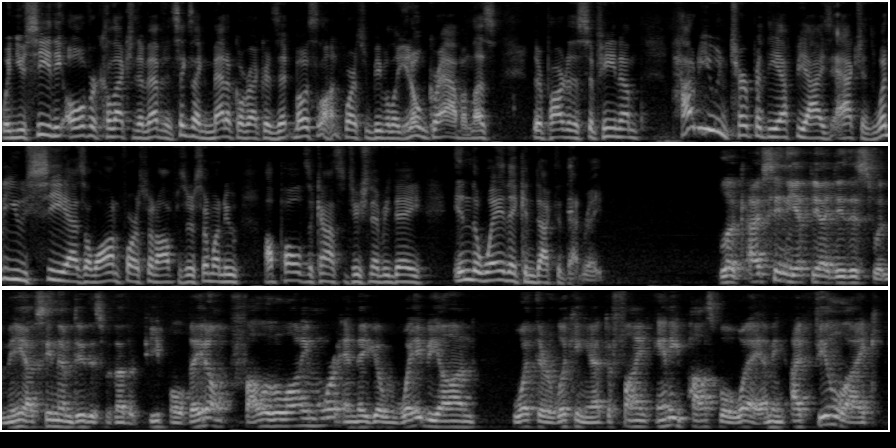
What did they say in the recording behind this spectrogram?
when you see the over collection of evidence, things like medical records that most law enforcement people you don't grab unless they're part of the subpoena. How do you interpret the FBI's actions? What do you see as a law enforcement officer, someone who upholds the Constitution every day, in the way they conducted that raid? Look, I've seen the FBI do this with me. I've seen them do this with other people. They don't follow the law anymore, and they go way beyond what they're looking at to find any possible way. I mean, I feel like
